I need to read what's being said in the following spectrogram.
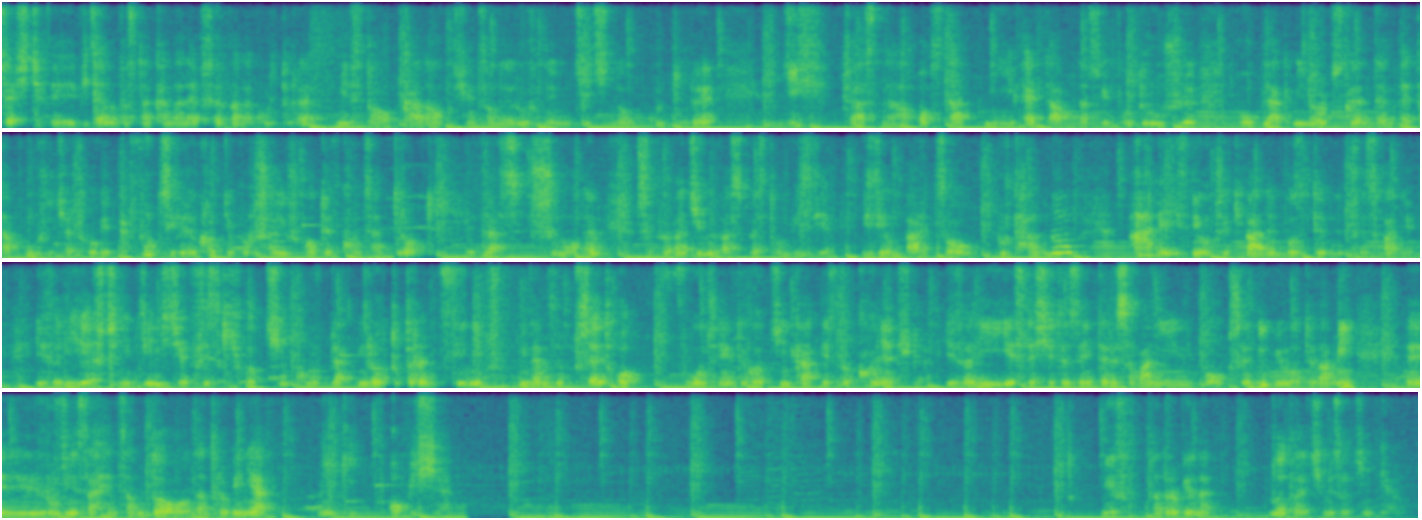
Cześć, e, witamy Was na kanale Przerwa na Kulturę. Jest to kanał poświęcony różnym dziedzinom kultury. Dziś czas na ostatni etap naszej podróży po Black Mirror względem etapu życia człowieka. Twórcy wielokrotnie poruszali już motyw końca drogi. Wraz z Szymonem przeprowadzimy Was przez tą wizję. Wizję bardzo brutalną, ale i z nieoczekiwanym pozytywnym przesłaniem. Jeżeli jeszcze nie widzieliście wszystkich odcinków Black Mirror, to tradycyjnie przypominam, że przed od włączeniem tego odcinka jest to konieczne. Jeżeli jesteście też zainteresowani poprzednimi motywami, yy, również zachęcam do nadrobienia linki w opisie. Już nadrobione, no to lecimy z odcinkiem.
